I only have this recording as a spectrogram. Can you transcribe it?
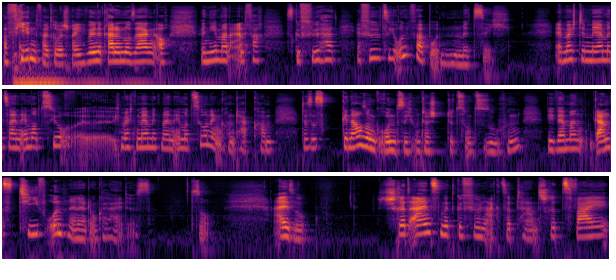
auf jeden Fall drüber sprechen. Ich will gerade nur sagen, auch wenn jemand einfach das Gefühl hat, er fühlt sich unverbunden mit sich. Er möchte mehr mit seinen Emotionen, äh, ich möchte mehr mit meinen Emotionen in Kontakt kommen. Das ist genauso ein Grund, sich Unterstützung zu suchen, wie wenn man ganz tief unten in der Dunkelheit ist. So. Also, Schritt 1 Mitgefühl und Akzeptanz. Schritt 2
